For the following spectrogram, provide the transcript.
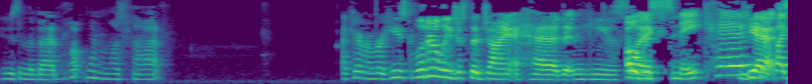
Who's in the bed? What one was that? I can't remember. He's literally just a giant head and he's Oh, like the snake head Yes. that like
